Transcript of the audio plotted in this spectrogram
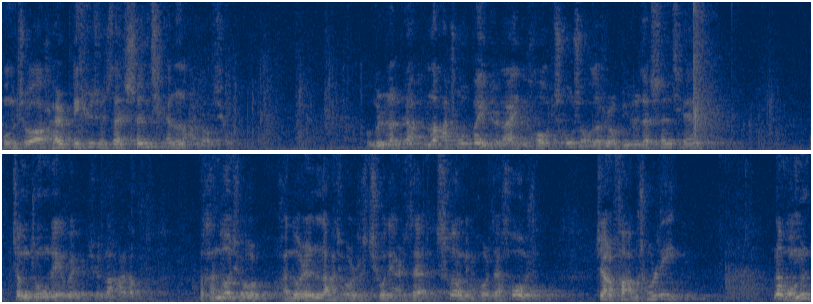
我们主要还是必须是在身前拉到球。我们让让拉出位置来以后，出手的时候必须在身前正中这个位置去拉到。很多球，很多人拉球是球点是在侧面或者在后面，这样发不出力。那我们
